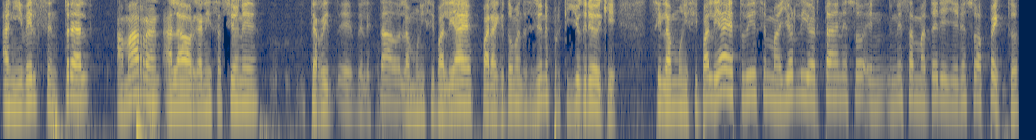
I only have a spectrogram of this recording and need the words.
a nivel central amarran a las organizaciones eh, del Estado, las municipalidades, para que tomen decisiones, porque yo creo que si las municipalidades tuviesen mayor libertad en eso, en, esas materias y en esos aspectos,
